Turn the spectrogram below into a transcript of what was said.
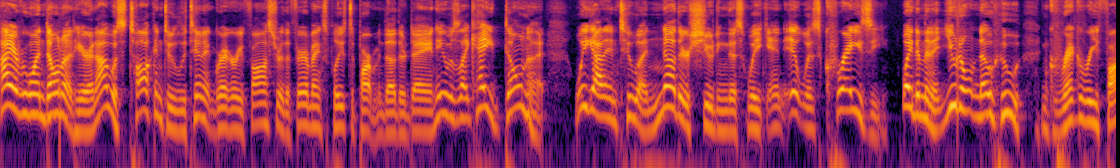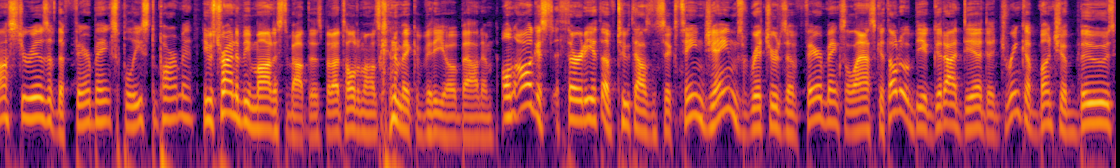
Hi everyone, Donut here, and I was talking to Lieutenant Gregory Foster of the Fairbanks Police Department the other day, and he was like, Hey Donut, we got into another shooting this week, and it was crazy. Wait a minute, you don't know who Gregory Foster is of the Fairbanks Police Department? He was trying to be modest about this, but I told him I was going to make a video about him. On August 30th of 2016, James Richards of Fairbanks, Alaska thought it would be a good idea to drink a bunch of booze,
